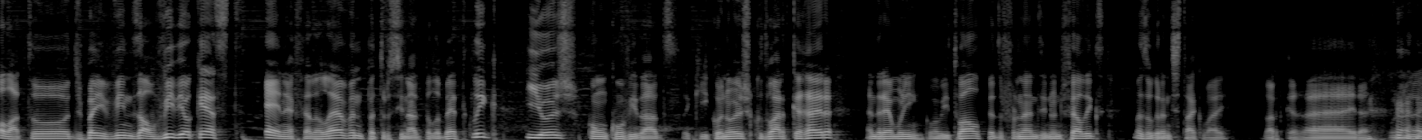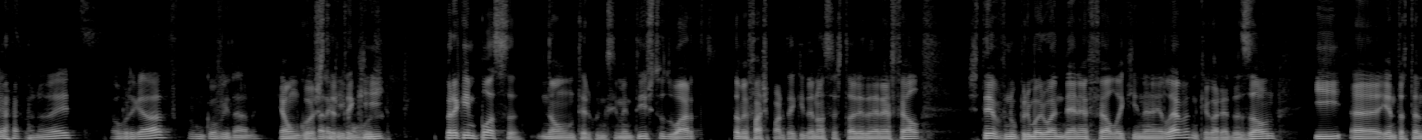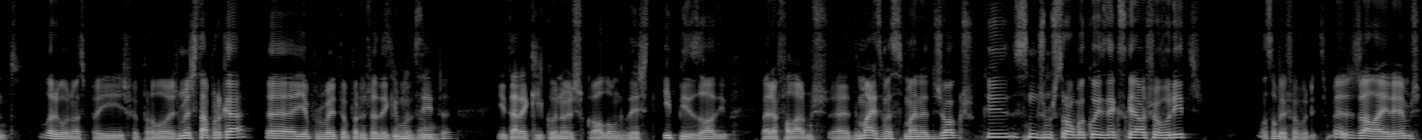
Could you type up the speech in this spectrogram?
Olá a todos, bem-vindos ao videocast NFL 11, patrocinado pela BetClick e hoje com um convidado aqui connosco, Eduardo Carreira, André Amorim, como habitual, Pedro Fernandes e Nuno Félix, mas o grande destaque vai Eduardo Carreira. Boa noite, boa noite. Obrigado por me convidarem. É um gosto aqui ter-te aqui. convosco. Para quem possa não ter conhecimento disto, o Duarte também faz parte aqui da nossa história da NFL. Esteve no primeiro ano da NFL aqui na Eleven, que agora é da Zone, e eh, entretanto largou o nosso país, foi para longe, mas está por cá eh, e aproveita para nos fazer aqui uma bom. visita e estar aqui connosco ao longo deste episódio para falarmos eh, de mais uma semana de jogos que, se nos mostrou alguma coisa, é que se calhar os favoritos não são bem favoritos, mas já lá iremos.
